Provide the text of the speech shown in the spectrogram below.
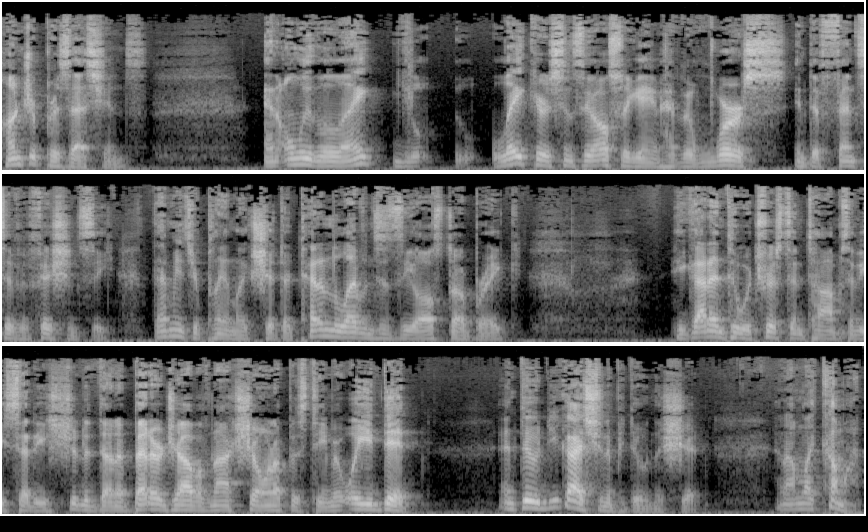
100 possessions. And only the Lakers, since the All Star game, have been worse in defensive efficiency. That means you're playing like shit. They're 10 and 11 since the All Star break. He got into with Tristan Thompson. He said he should have done a better job of not showing up his team. Well, you did. And dude, you guys shouldn't be doing this shit. And I'm like, come on.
